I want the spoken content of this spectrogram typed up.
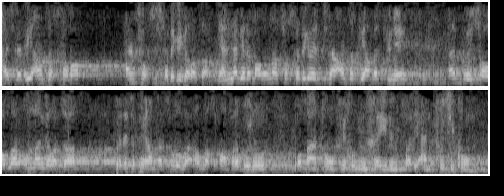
həclədiyi ancaq savab ən çoxsu sədəqə qalacaq. Yəni, nə qədər malından çox sədəqə verirsən, ancaq qiyamət günü ən böyük savablar ondan qalacaq. Və necə Peyğəmbər sallallahu Allah subhanətlə buyurur, وَمَا تُنْفِقُ مِنْ خَيْرٍ فَلِأَنْفُسِكُمْ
